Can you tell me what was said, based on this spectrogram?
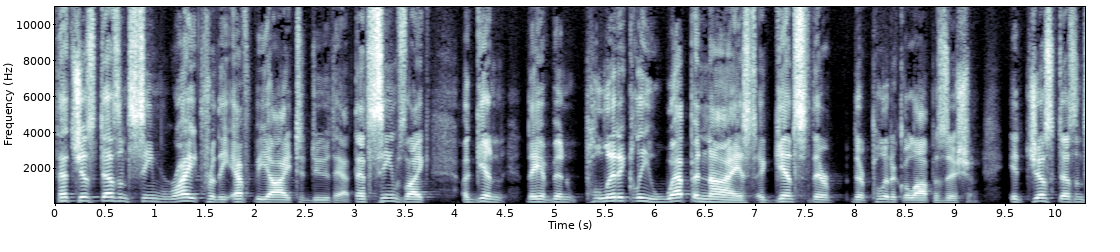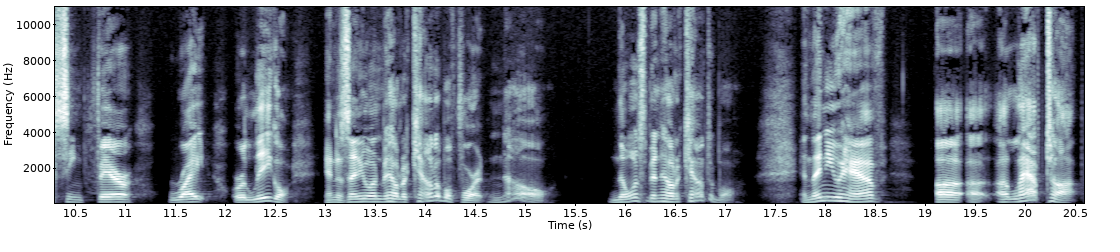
That just doesn't seem right for the FBI to do that. That seems like, again, they have been politically weaponized against their, their political opposition. It just doesn't seem fair, right, or legal. And has anyone been held accountable for it? No. No one's been held accountable. And then you have a, a, a laptop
